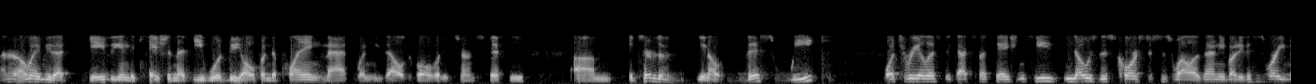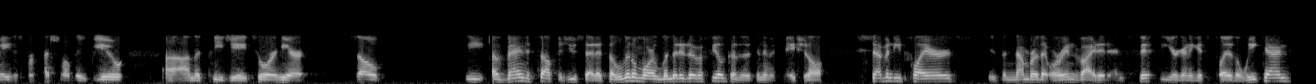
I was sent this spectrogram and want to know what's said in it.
I don't know. Maybe that gave the indication that he would be open to playing that when he's eligible when he turns 50. Um, in terms of you know this week, what's realistic expectations? He knows this course just as well as anybody. This is where he made his professional debut uh, on the PGA Tour here. So the event itself, as you said, it's a little more limited of a field because it's an invitational. 70 players is the number that were invited, and 50 are going to get to play the weekend.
